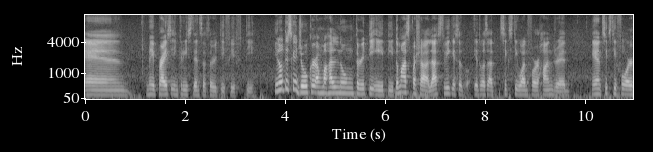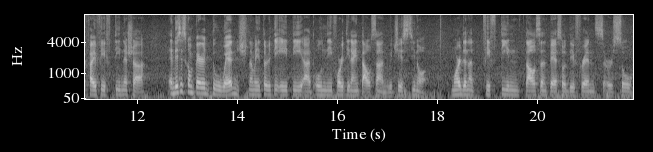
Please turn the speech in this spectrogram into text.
And may price increase din sa 3050. You notice kay Joker, ang mahal nung 3080. Tumaas pa siya. Last week, it was at 61,400. Ngayon, 64,550 na siya. And this is compared to Wedge na may 3080 at only 49,000, which is, you know, more than a 15,000 peso difference or so.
